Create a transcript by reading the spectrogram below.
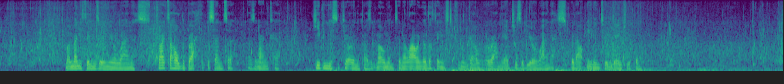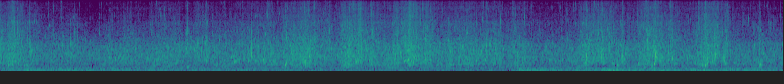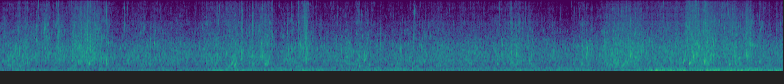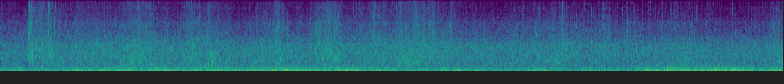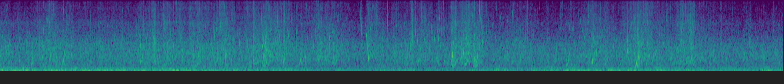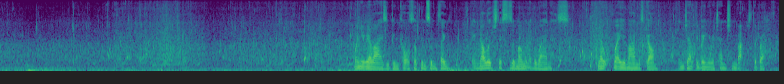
When many things are in your awareness, try to hold the breath at the centre as an anchor, keeping you secure in the present moment and allowing other things to come and go around the edges of your awareness without needing to engage with them. When you realise you've been caught up in something, acknowledge this as a moment of awareness. Note where your mind has gone, and gently bring your attention back to the breath.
